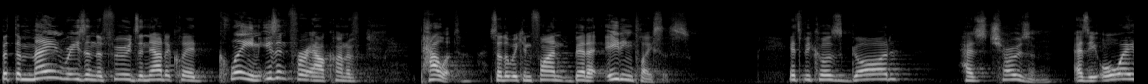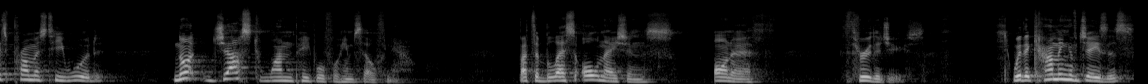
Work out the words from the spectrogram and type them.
But the main reason the foods are now declared clean isn't for our kind of palate, so that we can find better eating places. It's because God has chosen, as He always promised He would, not just one people for himself now, but to bless all nations on earth through the Jews. With the coming of Jesus,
